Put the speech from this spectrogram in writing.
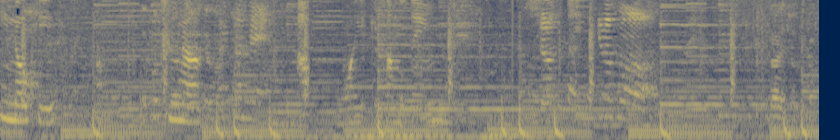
Enoki. Tuna. White something. 大丈夫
